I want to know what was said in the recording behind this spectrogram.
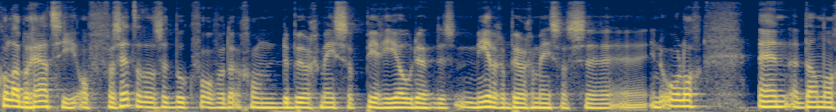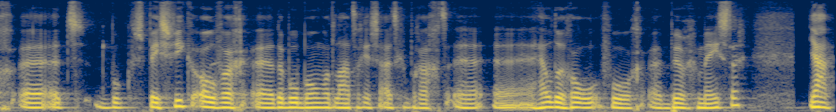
Collaboratie of Verzet. Dat is het boek voor over de, gewoon de burgemeesterperiode. Dus meerdere burgemeesters in de oorlog. En dan nog uh, het boek specifiek over uh, de Bourbon, wat later is uitgebracht. Helder rol voor burgemeester. Ja,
